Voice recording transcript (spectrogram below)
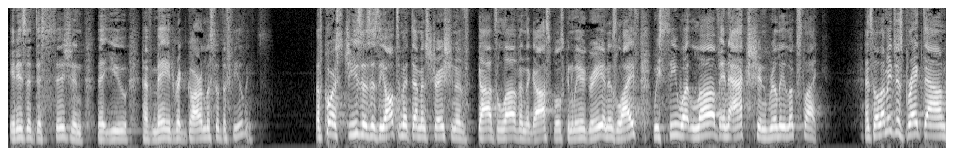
It is a decision that you have made regardless of the feelings. Of course, Jesus is the ultimate demonstration of God's love in the Gospels. Can we agree? In his life, we see what love in action really looks like. And so let me just break down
